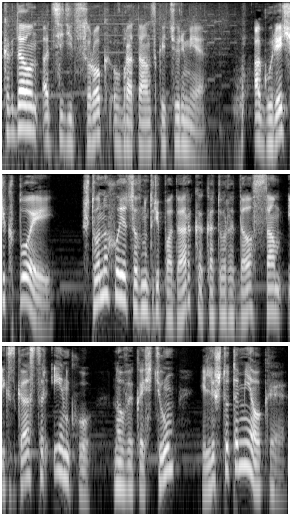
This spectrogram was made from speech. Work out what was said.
Когда он отсидит срок в братанской тюрьме. Огуречек Плей. Что находится внутри подарка, который дал сам Xgaster Инку? Новый костюм или что-то мелкое?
